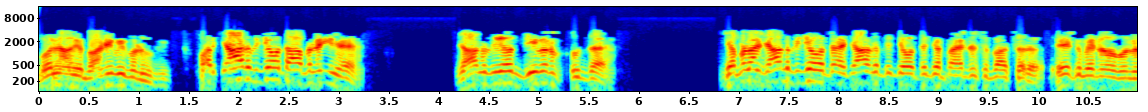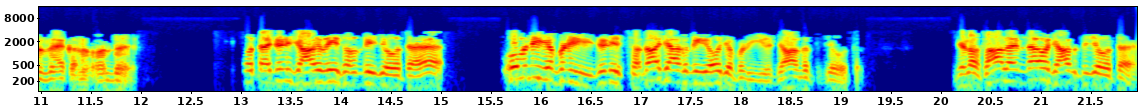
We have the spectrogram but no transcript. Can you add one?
ਬੋਲਾਂਗੇ, ਬਾਣੀ ਵੀ ਬਣੂਗੀ। ਪਰ ਜਾਗਤ ਜੋਤ ਆਪ ਨਹੀਂ ਹੈ। ਜਾਗਤ ਜੋਤ ਜੀਵਨ ਹੁੰਦਾ ਹੈ। ਜਪਣਾ ਜਾਗਤ ਜੋਤ ਹੈ ਜਾਗਤ ਜੋਤ ਜਪੈ ਨਸ ਬਸਰ ਇੱਕ ਬਿਨਾ ਮਨ ਮੈਂ ਕਨ ਅੰਧ ਉਹ ਤਾਂ ਜਿਹੜੀ ਜਾਗਦੀ ਸੌਂਦੀ ਜੋਤ ਹੈ ਉਹ ਵੀ ਨਹੀਂ ਜਪਣੀ। ਜਿਹੜੀ ਸਦਾ ਜਾਗਦੀ ਉਹ ਜਪਣੀ ਹੈ ਜਾਗਤ ਜੋਤ। ਜਿਹੜਾ ਸਾਹ ਲੈਂਦਾ ਉਹ ਜਾਗਤ ਜੋਤ ਹੈ।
